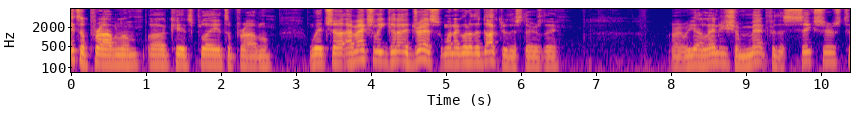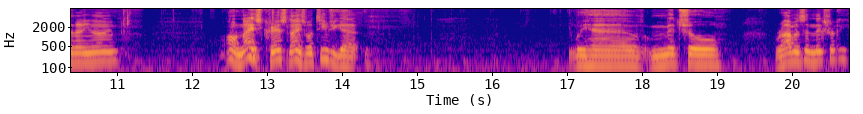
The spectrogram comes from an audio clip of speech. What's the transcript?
It's a problem. Uh, kids play. It's a problem, which uh, I'm actually gonna address when I go to the doctor this Thursday. All right, we got Landry Shamet for the Sixers, 299. Oh, nice, Chris. Nice. What teams you got? We have Mitchell Robinson, Knicks rookie.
